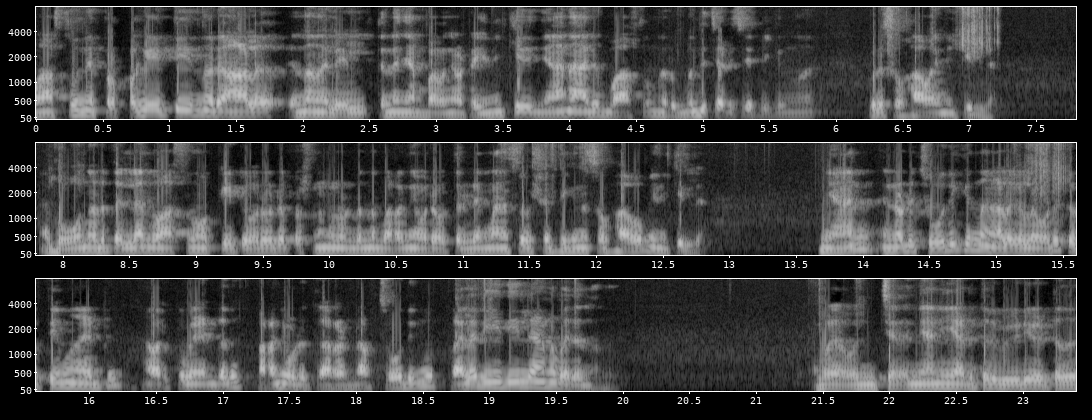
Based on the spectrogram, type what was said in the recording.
വാസ്തുവിനെ പ്രൊപ്പഗേറ്റ് ചെയ്യുന്ന ഒരാൾ എന്ന നിലയിൽ തന്നെ ഞാൻ പറഞ്ഞോട്ടെ. എനിക്ക് ഞാൻ ആരും വാസ്തു നിർബന്ധിച്ച് അടിച്ചേൽപ്പിക്കുന്ന ഒരു സ്വഭാവം എനിക്കില്ല. പോകുന്നിടത്തെല്ലാം വാസ്തു നോക്കിയിട്ട് ഓരോരോ പ്രശ്നങ്ങളുണ്ടെന്ന് പറഞ്ഞ് ഓരോരുത്തരുടെയും മനസ്സ് വിഷമിപ്പിക്കുന്ന സ്വഭാവം എനിക്കില്ല. ഞാൻ എന്നോട് ചോദിക്കുന്ന ആളുകളോട് കൃത്യമായിട്ട് അവർക്ക് വേണ്ടത് പറഞ്ഞു കൊടുക്കാറുണ്ട്. ആ ചോദ്യങ്ങൾ പല രീതിയിലാണ് വരുന്നത്. അപ്പൊ ഞാൻ ഈ അടുത്തൊരു വീഡിയോ ഇട്ടത്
